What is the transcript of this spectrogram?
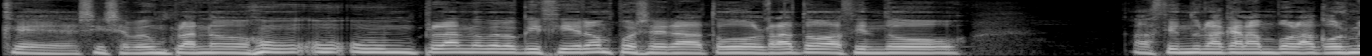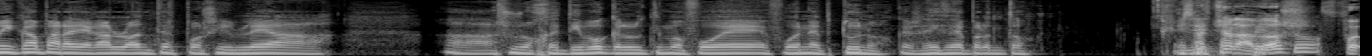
que si se ve un plano, un, plano de lo que hicieron, pues era todo el rato haciendo, haciendo una carambola cósmica para llegar lo antes posible a, a sus objetivos, que el último fue, fue Neptuno, que se dice pronto. De este hecho, la 2 aspecto- fue,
